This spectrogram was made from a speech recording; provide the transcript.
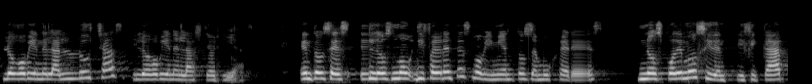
luego vienen las luchas y luego vienen las teorías. Entonces, los diferentes movimientos de mujeres nos podemos identificar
